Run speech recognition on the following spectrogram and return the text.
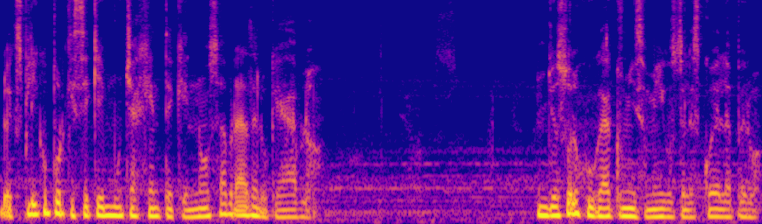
lo explico porque sé que hay mucha gente que no sabrá de lo que hablo. Yo suelo jugar con mis amigos de la escuela, pero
